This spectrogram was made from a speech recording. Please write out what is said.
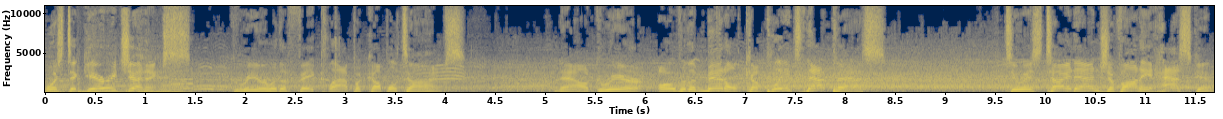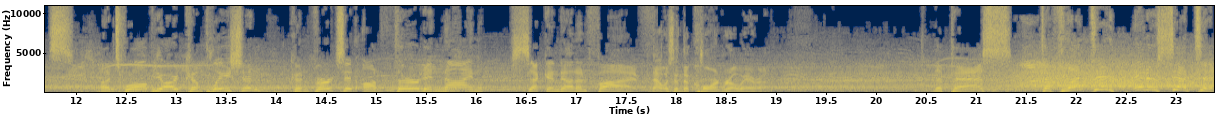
was to Gary Jennings. Grier with a fake clap a couple times. Now Grier over the middle completes that pass to his tight end, Jovani Haskins. A 12-yard completion, converts it on third and nine, second down and five. That was in the cornrow era. The pass deflected, intercepted.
